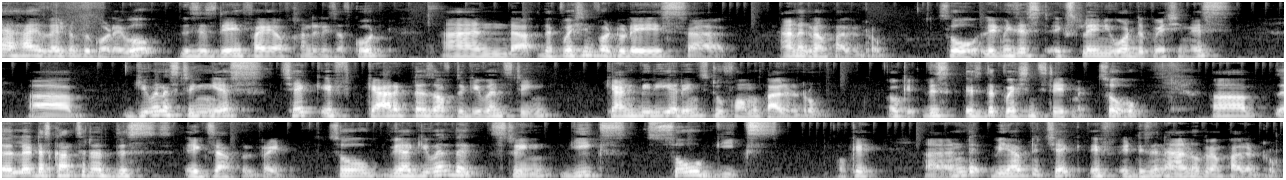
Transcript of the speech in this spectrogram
hi, hi, welcome to code io. This is day 5 of 100 days of code and uh, the question for today is uh, anagram palindrome. So let me just explain you what the question is. Uh, given a string S, check if characters of the given string can be rearranged to form a palindrome. Okay, this is the question statement. So uh, let us consider this example, right? So we are given the string geeks so geeks, okay, and we have to check if it is an anagram palindrome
